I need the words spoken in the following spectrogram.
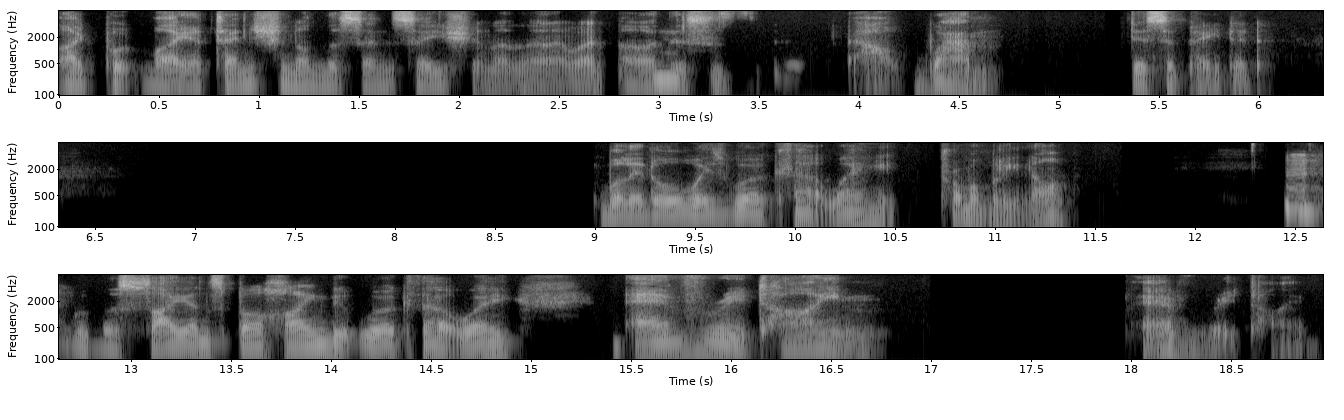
I put my attention on the sensation, and then I went, "Oh, Mm. this is oh, wham, dissipated." Will it always work that way? Probably not. Hmm. Will the science behind it work that way? Every time. Every time.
